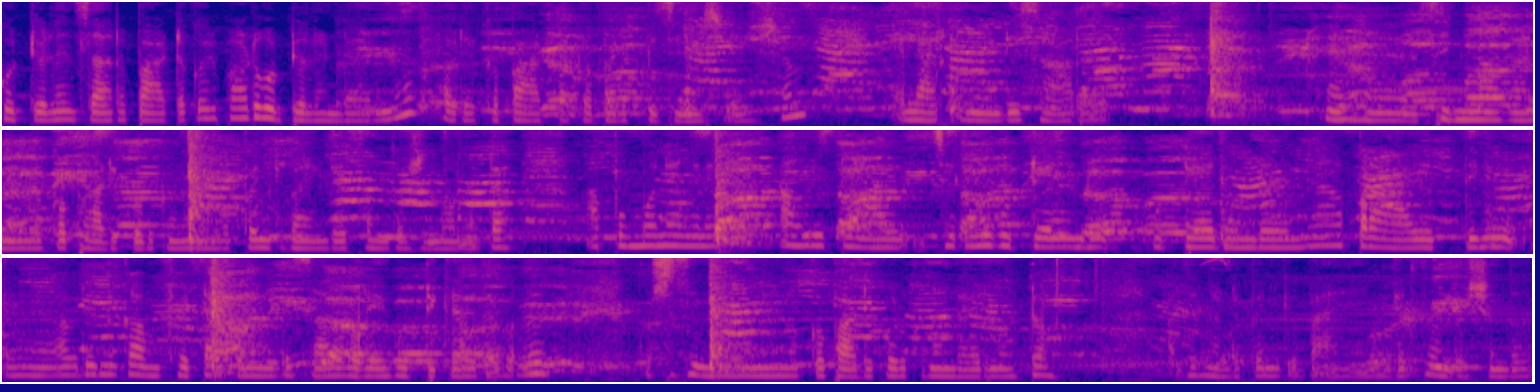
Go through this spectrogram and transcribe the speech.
കുട്ടികളെയും സാറ് പാട്ടൊക്കെ ഒരുപാട് കുട്ടികളുണ്ടായിരുന്നു. അവരൊക്കെ പാട്ടൊക്കെ പഠിപ്പിച്ചതിന് ശേഷം എല്ലാവർക്കും വേണ്ടി സാറ് സിനിമാ ഗാനങ്ങളൊക്കെ പാടിക്കൊടുക്കുന്നുണ്ട്. എനിക്ക് ഭയങ്കര സന്തോഷം തോന്നി അപ്പം മോനെ അങ്ങനെ ആ ഒരു പ്രായ ചെറിയ കുട്ടിയായത് കുട്ടിയായതുകൊണ്ട് തന്നെ ആ പ്രായത്തിന് അവരൊന്ന് കംഫർട്ട് ആക്കാൻ വേണ്ടി സാർ കുറേ കുട്ടിക്കഥകൾ കുറച്ച് സിനിമാ ഗാനങ്ങളൊക്കെ പാടിക്കൊടുക്കുന്നുണ്ടായിരുന്നു കേട്ടോ. അത് കണ്ടപ്പോൾ എനിക്ക് ഭയങ്കര സന്തോഷം തോന്നി.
